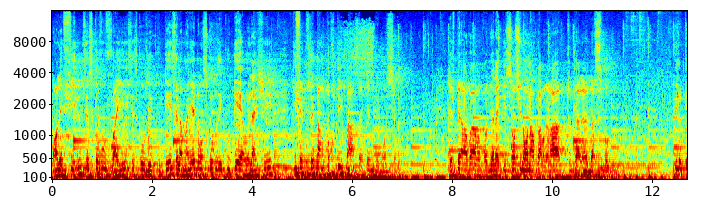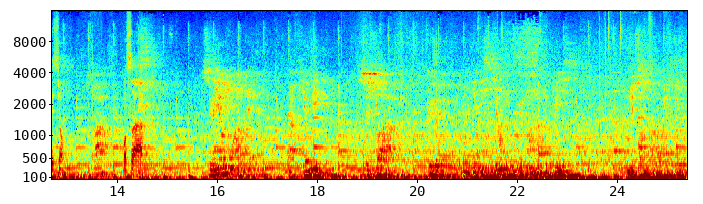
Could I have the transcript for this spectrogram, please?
Dans les films, c'est ce que vous voyez, c'est ce que vous écoutez, c'est la manière dont ce que vous écoutez est relâché qui fait que vous êtes emporté par certaines émotions. J'espère avoir répondu à la question, sinon on en parlera tout à l'heure. Merci beaucoup. Une autre question? Bonsoir. Bonsoir. Serions-nous en train d'affirmer ce soir que les décisions que nous prenons en entreprise ne sont pas objectives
